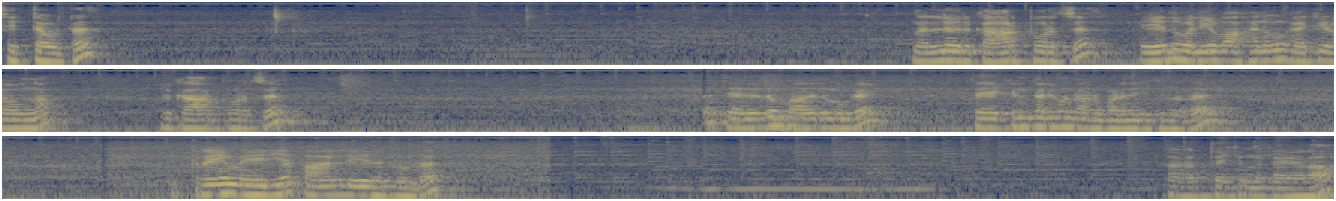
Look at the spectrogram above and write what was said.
സിറ്റ് ഔട്ട് നല്ലൊരു കാർ പോർച്ച് ഏത് വലിയ വാഹനവും കയറ്റിയിടാവുന്ന ഒരു കാർ പോർച്ച് ജനലും വാതിലുമൊക്കെ തേക്കിൻ തടി കൊണ്ടാണ് പണിതിരിക്കുന്നത്. ഇത്രയും ഏരിയ പാനൽ ചെയ്തിട്ടുണ്ട്. അകത്തേക്കൊന്ന് കയറാം.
